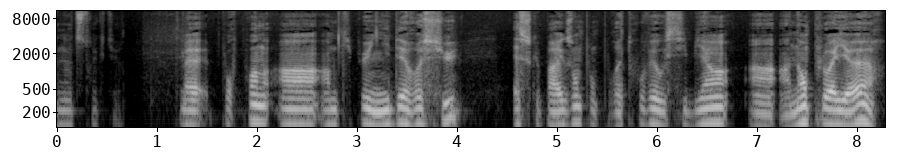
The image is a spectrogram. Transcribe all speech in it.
notre structure. Mais pour prendre un, petit peu une idée reçue, est-ce que par exemple on pourrait trouver aussi bien un, employeur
